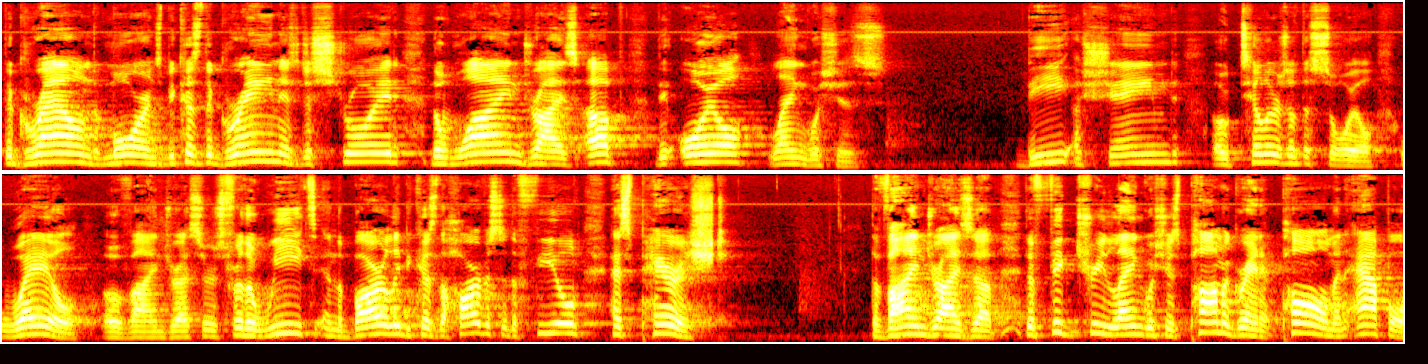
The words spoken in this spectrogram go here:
The ground mourns because the grain is destroyed. The wine dries up. The oil languishes. Be ashamed, O tillers of the soil. Wail, O vine dressers, for the wheat and the barley, because the harvest of the field has perished. The vine dries up, the fig tree languishes, pomegranate, palm, and apple,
